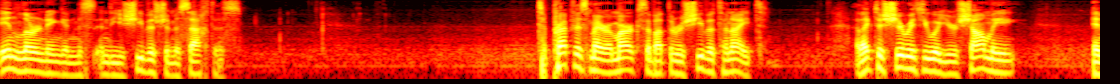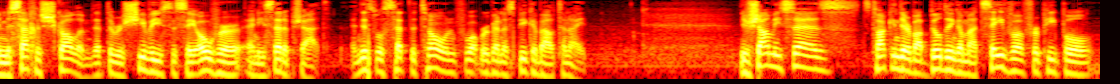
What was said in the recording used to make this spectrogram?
in learning in, in the yeshiva shemesachtas. To preface my remarks about the Rashiva tonight, I'd like to share with you a Yerushalmi in Mesach Shkolim that the Rashiva used to say over, and he said a pshat. and this will set the tone for what we're going to speak about tonight. The Yerushalmi says, it's talking there about building a matzeva for people,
